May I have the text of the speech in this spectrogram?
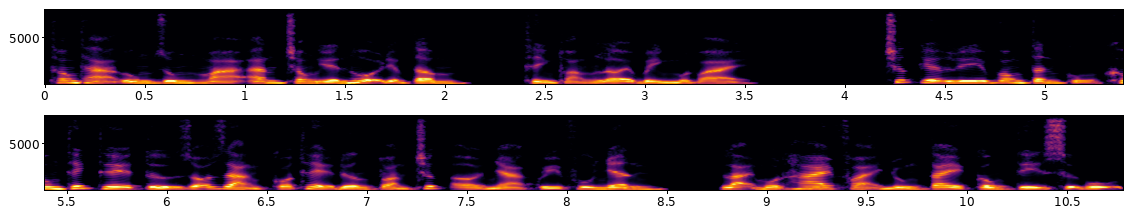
thông thả ung dung mà ăn trong yến hội điểm tâm, thỉnh thoảng lợi bình một vài. Trước kia Lý Vong Tân cũng không thích thê tử rõ ràng có thể đương toàn chức ở nhà quý phu nhân, lại một hai phải nhúng tay công ty sự vụ.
